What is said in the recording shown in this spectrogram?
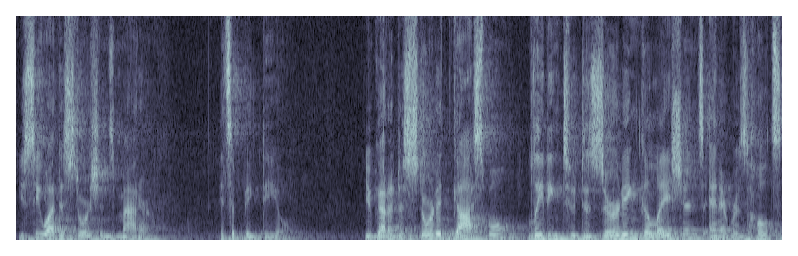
You see why distortions matter? It's a big deal. You've got a distorted gospel leading to deserting Galatians, and it results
